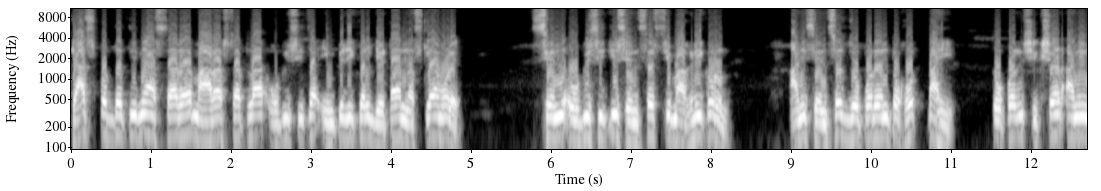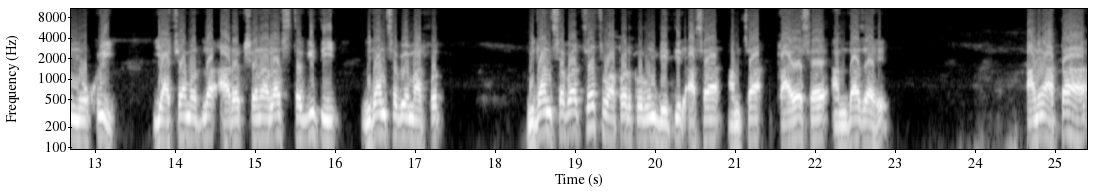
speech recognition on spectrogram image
त्याच पद्धतीने असणारा महाराष्ट्रातला ओबीसीचा इम्पिरिकल डेटा नसल्यामुळे सेन ओबीसीची सेन्ससची मागणी करून आणि सेन्सस जोपर्यंत होत नाही तोपर्यंत शिक्षण आणि नोकरी याच्यामधलं आरक्षणाला स्थगिती विधानसभेमार्फत विधानसभाचाच वापर करून देतील असा आमचा कायस आहे अंदाज आहे. आणि आता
